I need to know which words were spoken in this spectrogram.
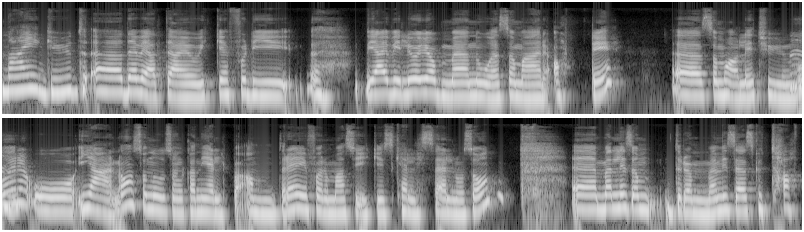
Nei, gud, eh, det vet jeg jo ikke, fordi eh, jeg vil jo jobbe med noe som er artig, eh, som har litt humor, og gjerne også noe som kan hjelpe andre i form av psykisk helse eller noe sånt. Men liksom drømmen, hvis jeg skulle tatt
